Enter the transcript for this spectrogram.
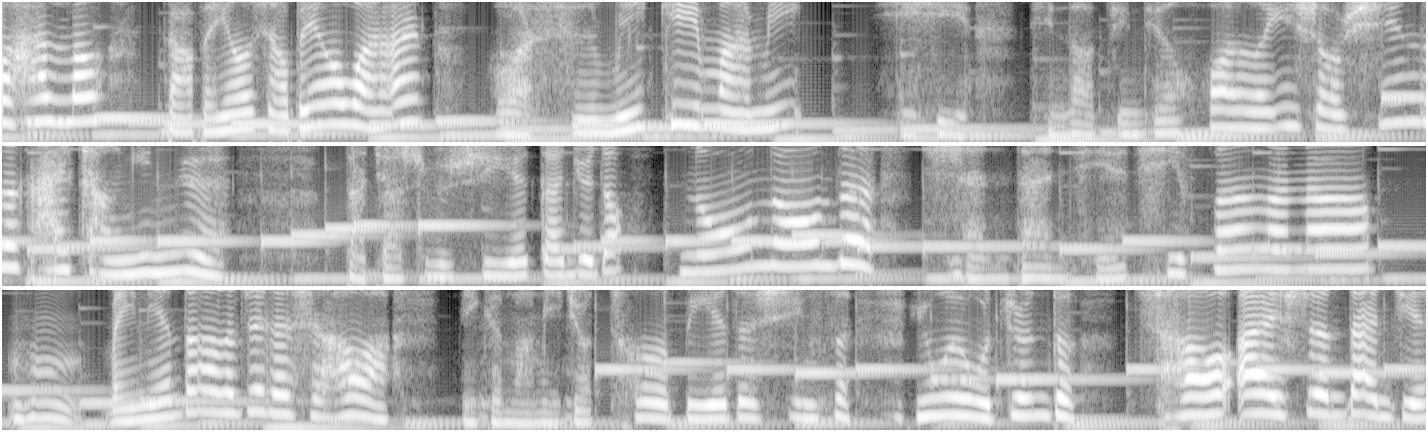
Hello，Hello，大朋友小朋友晚安，我是 Miki 妈咪。嘿嘿，听到今天换了一首新的开场音乐，大家是不是也感觉到浓浓的圣诞节气氛了呢？嗯，每年到了这个时候啊，Miki 妈咪就特别的兴奋，因为我真的超爱圣诞节，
